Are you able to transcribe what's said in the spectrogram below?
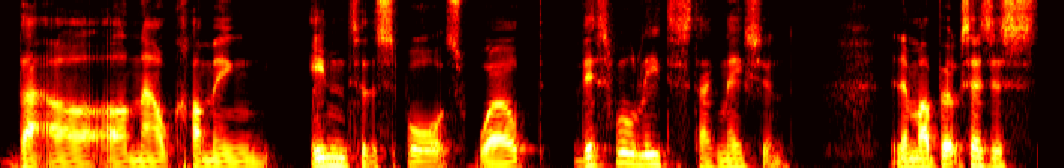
that are, are now coming into the sports world, this will lead to stagnation. Know, my book says this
